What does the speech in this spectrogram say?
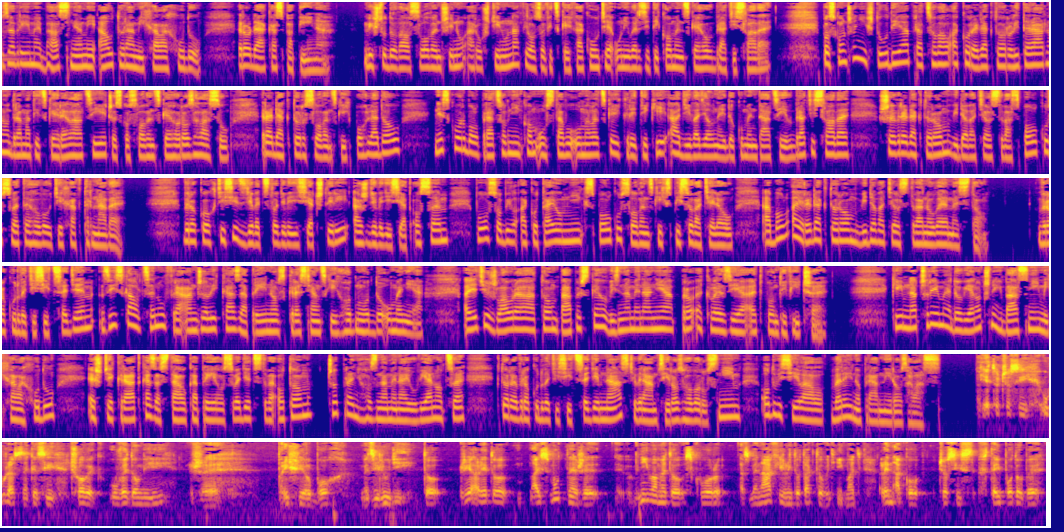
Uzavrieme básňami autora Michala Chudu, rodáka z Papína. Vyštudoval slovenčinu a ruštinu na Filozofickej fakulte Univerzity Komenského v Bratislave. Po skončení štúdia pracoval ako redaktor literárno-dramatickej relácie Československého rozhlasu, redaktor slovenských pohľadov, Neskôr bol pracovníkom Ústavu umeleckej kritiky a divadelnej dokumentácie v Bratislave, šéf-redaktorom vydavateľstva Spolku svätého Vojtecha v Trnave. V rokoch 1994 až 98 pôsobil ako tajomník Spolku slovenských spisovateľov a bol aj redaktorom vydavateľstva Nové mesto. V roku 2007 získal cenu Fra Angelika za prínos kresťanských hodnôt do umenia a je tiež laureátom pápežského vyznamenania Pro Ecclesia et Pontifice. Kým načrieme do vianočných básní Michala Chudu, ešte krátka zastávka pri jeho svedectve o tom, čo preň ho znamenajú Vianoce, ktoré v roku 2017 v rámci rozhovoru s ním odvysielal verejnoprávny rozhlas. Je to čosi úžasné, keď si človek uvedomí, že prišiel Boh medzi ľudí. To, žiaľ, je to aj smutné, že vnímame to skôr a sme náchylní to takto vnímať len ako čosi v tej podobe eh,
